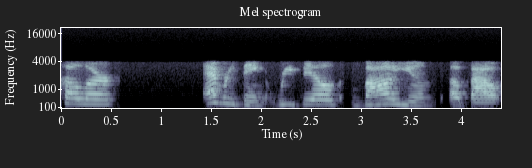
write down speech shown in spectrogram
color, everything reveals volumes about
